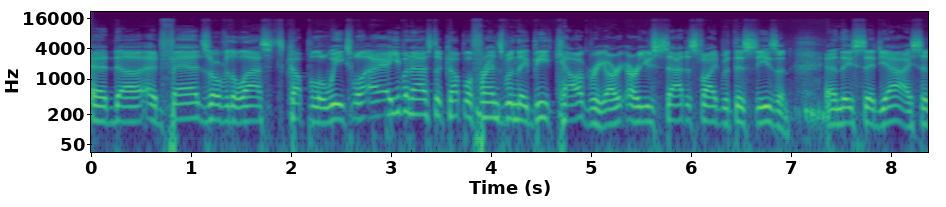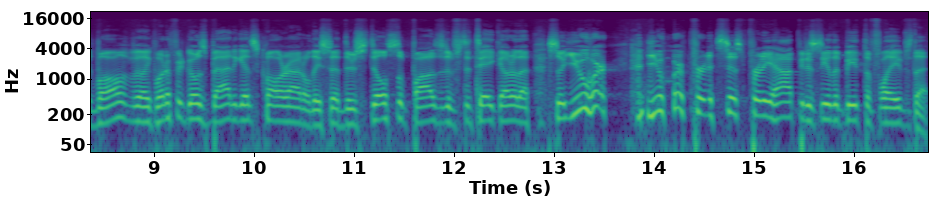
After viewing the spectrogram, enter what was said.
and uh, and fans over the last couple of weeks. Well, I even asked a couple of friends when they beat Calgary, "Are are you satisfied with this season?" And they said, "Yeah." I said, "Well, like, what if it goes bad against Colorado?" They said, "There's still some positives to take out of that." So you were you were pretty, just pretty happy to see them beat the Flames then.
